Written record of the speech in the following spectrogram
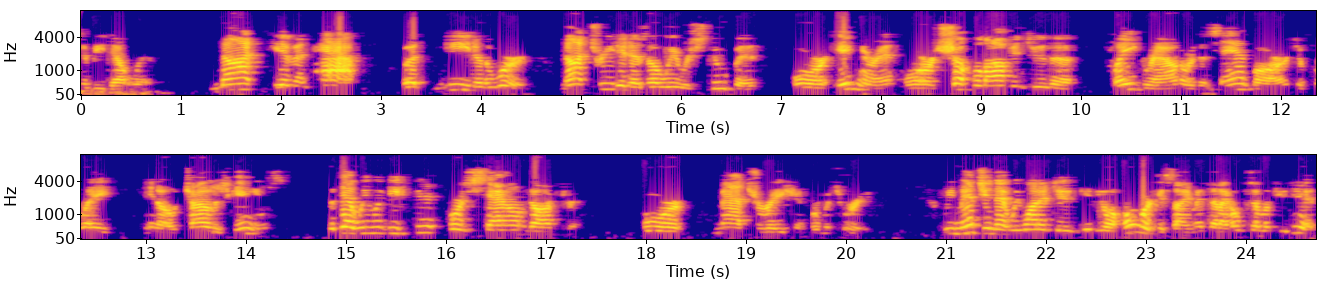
to be dealt with. Not given half, but need of the word. Not treated as though we were stupid or ignorant or shuffled off into the playground or the sandbar to play, you know, childish games, but that we would be fit for sound doctrine, for maturation, for maturity. We mentioned that we wanted to give you a homework assignment that I hope some of you did.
